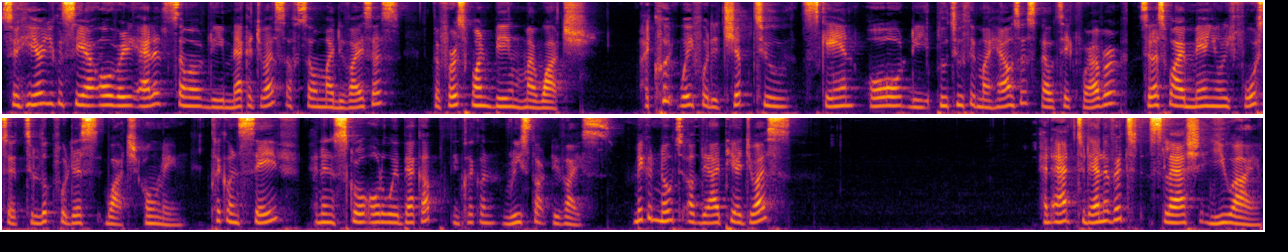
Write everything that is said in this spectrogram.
So here you can see I already added some of the MAC address of some of my devices. The first one being my watch. I could wait for the chip to scan all the Bluetooth in my houses. That would take forever. So that's why I manually forced it to look for this watch only. Click on save and then scroll all the way back up and click on restart device. Make a note of the IP address and add to the end of it slash UI.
